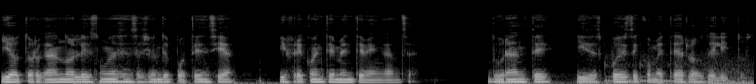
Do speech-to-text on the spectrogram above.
y otorgándoles una sensación de potencia y frecuentemente venganza, durante y después de cometer los delitos.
